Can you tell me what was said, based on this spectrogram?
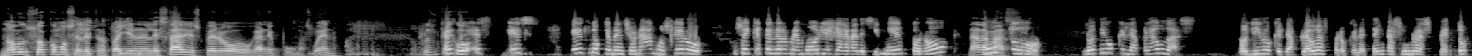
No me gustó cómo se le trató ayer en el estadio, espero gane Pumas. Bueno, pues digo... Es, es, es lo que mencionamos, pero pues hay que tener memoria y agradecimiento, ¿no? Nada más. No digo que le aplaudas, no digo que le aplaudas, pero que le tengas un respeto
